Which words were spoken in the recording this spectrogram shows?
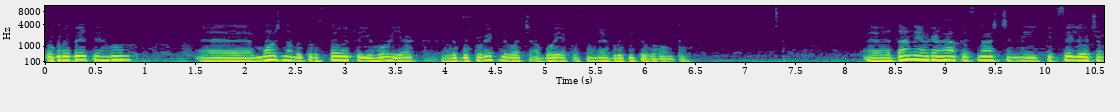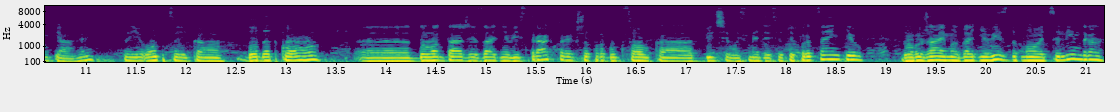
обробити ґрунт, е, можна використовувати його як глибокорихлювач або як основний обробіток ґрунту. Е, Даний агрегат оснащений підсилювачем тяги. Це є опція, яка додатково довантажує задню вісь трактора, якщо пробуксовка більше 80%. Дорожаємо задню вісь до одного циліндра,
